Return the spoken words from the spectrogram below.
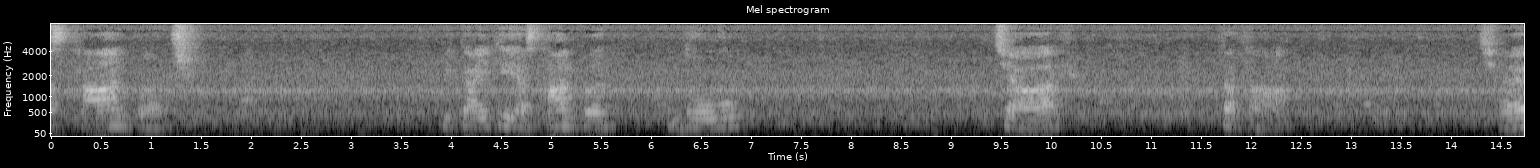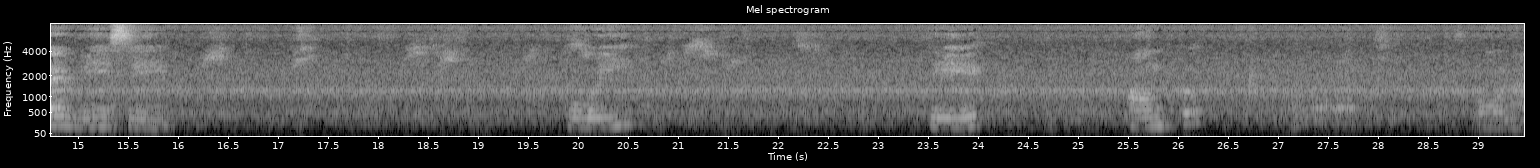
स्थान पर इकाई के स्थान पर दो, चार तथा छ में से कोई एक अंक होना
